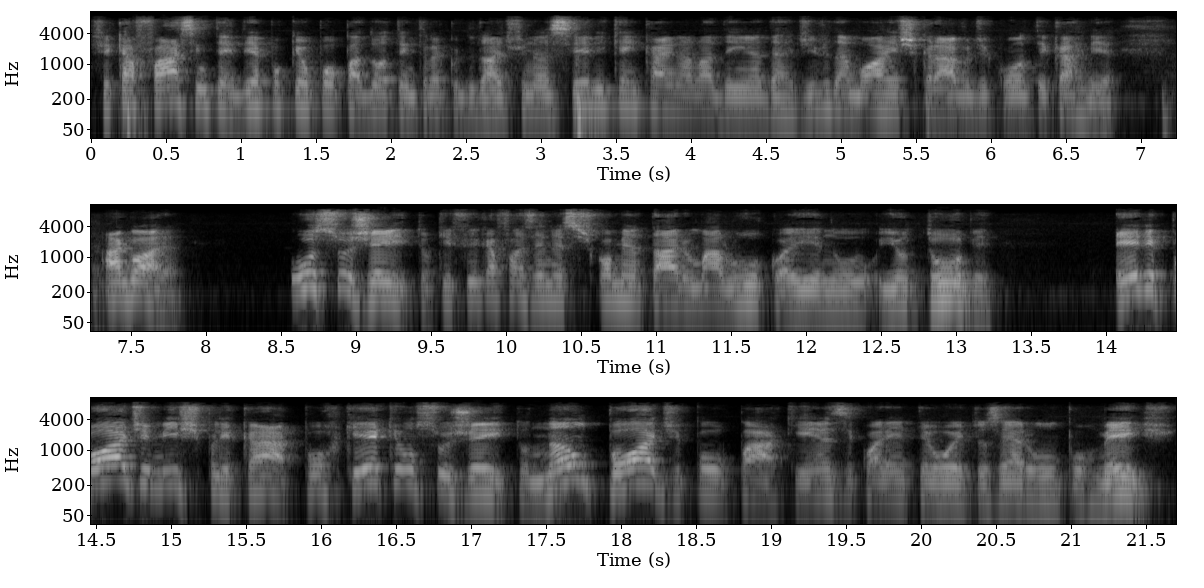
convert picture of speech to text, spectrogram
Fica fácil entender porque o poupador tem tranquilidade financeira e quem cai na ladinha da dívida morre escravo de conta e carnê. Agora, o sujeito que fica fazendo esses comentários maluco aí no YouTube, ele pode me explicar por que, que um sujeito não pode poupar 548,01 por mês,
